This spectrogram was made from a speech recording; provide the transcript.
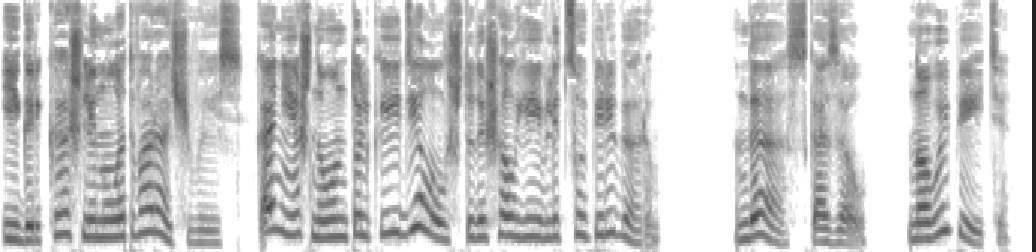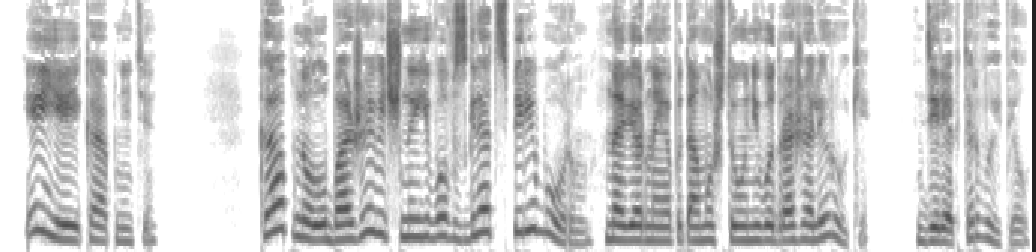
Игорь кашлянул, отворачиваясь. Конечно, он только и делал, что дышал ей в лицо перегаром. «Да», — сказал, — «но вы пейте, и ей капните». Капнул Божевич на его взгляд с перебором, наверное, потому что у него дрожали руки. Директор выпил.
